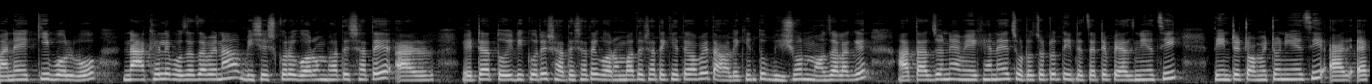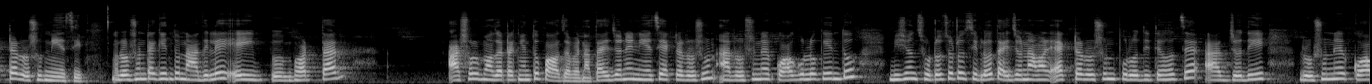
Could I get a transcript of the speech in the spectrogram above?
মানে কি বলব, না খেলে বোঝা যাবে না, বিশেষ করে গরম ভাতের সাথে। আর এটা তৈরি করে সাথে সাথে গরম ভাতের সাথে খেতে হবে, তাহলে কিন্তু ভীষণ মজা লাগে। আর তার জন্য আমি এখানে ছোট ছোট তিনটে চারটে পেঁয়াজ নিয়েছি, তিনটে টমেটো নিয়েছি আর একটা রসুন নিয়েছি। রসুনটা কিন্তু না দিলে এই ভর্তার আসল মজাটা কিন্তু পাওয়া যাবে না। তাই জন্য নিয়েছি একটা রসুন। আর রসুনের কোয়াগুলো কিন্তু ভীষণ ছোট ছোট ছিল, তাই জন্য আমার একটা রসুন পুরো দিতে হচ্ছে। আর যদি রসুনের কোয়া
